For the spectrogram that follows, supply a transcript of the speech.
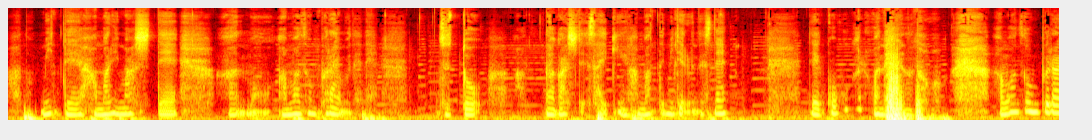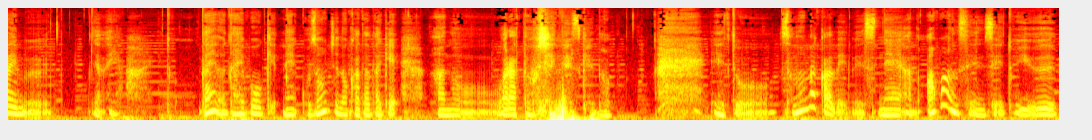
あの見てハマりましてあの Amazon プライムでねずっと流して最近ハマって見てるんですね。でここからはねあの Amazon プライムじゃないや、大の大冒険ねご存知の方だけあの笑ってほしいんですけど。えっとその中でですねあのアバン先生という、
